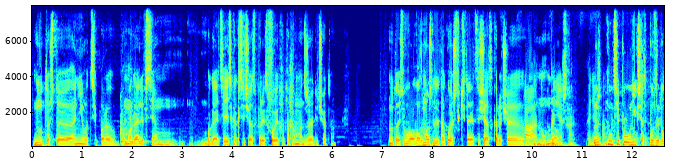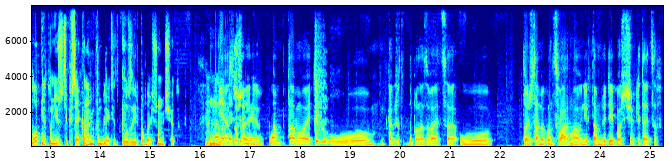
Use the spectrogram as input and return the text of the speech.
Ну, то, что они вот, типа, помогали всем богатеть, как сейчас происходит, а потом отжали что-то. Ну, то есть, возможно ли такое, что китайцы сейчас, короче... А, ну, ну конечно, конечно. Ну, ну, типа, у них сейчас пузырь лопнет, у них же, типа, вся экономика, блядь, это пузырь, по большому счету. Нет, слушай, там, там у этих, у, как же это добро называется, у той же самой Гунсварма, у них там людей больше, чем китайцев.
